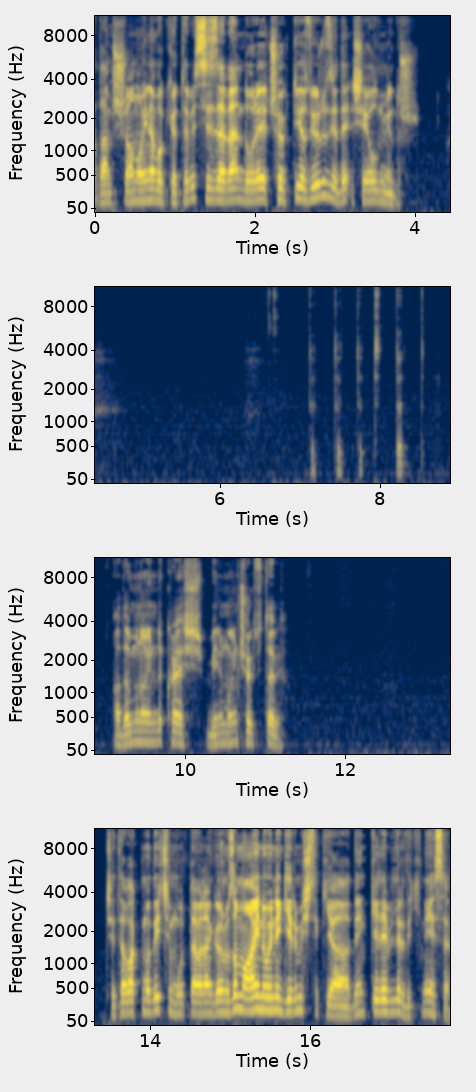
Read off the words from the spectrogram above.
Adam şu an oyuna bakıyor tabi. Siz de ben de oraya çöktü yazıyoruz ya da şey olmuyordur. Adamın oyunda crash. Benim oyun çöktü tabi. Çete bakmadığı için muhtemelen görmüyoruz ama aynı oyuna girmiştik ya. Denk gelebilirdik. Neyse.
